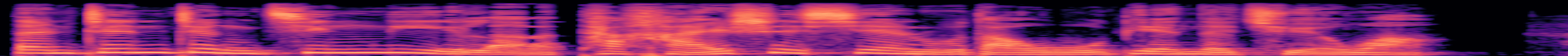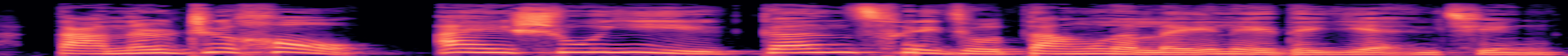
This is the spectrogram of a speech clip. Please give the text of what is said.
但真正经历了，他还是陷入到无边的绝望。打那之后，艾书义干脆就当了磊磊的眼睛。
